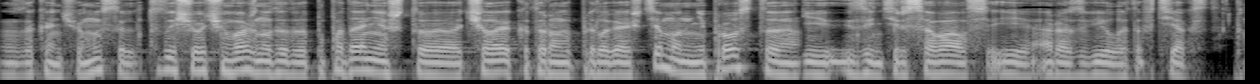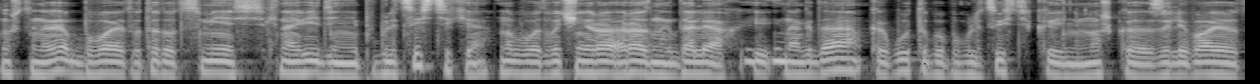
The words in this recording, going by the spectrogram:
Угу. Заканчиваю мысль. Тут еще очень важно вот это попадание, что человек, которому предлагаешь тему, он не просто и заинтересовался и развил это в текст. Потому что иногда бывает вот эта вот смесь киноведения и публицистики, но бывает в очень разных долях. И иногда как будто бы публицистикой немножко заливают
